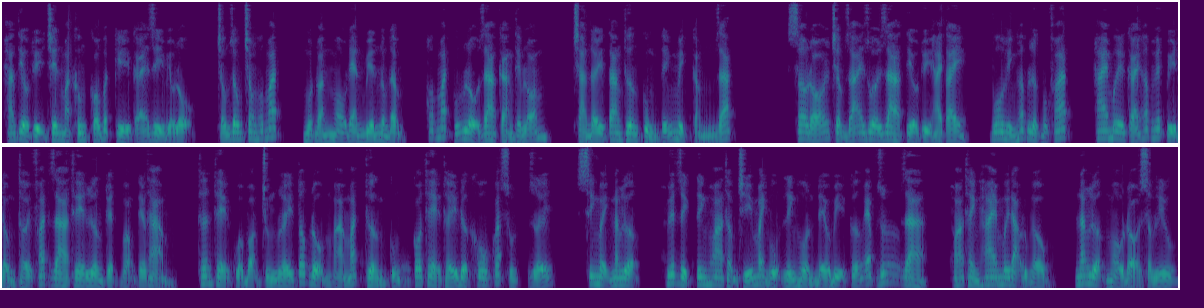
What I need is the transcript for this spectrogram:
Hắn tiểu tụy trên mặt không có bất kỳ cái gì biểu lộ chống rông trong hốc mắt, một đoàn màu đen biến nồng đậm, hốc mắt cũng lộ ra càng thêm lõm, tràn đầy tang thương cùng tĩnh mịch cảm giác. Sau đó chậm rãi dôi ra tiểu tụy hai tay, vô hình hấp lực bộc phát, hai mươi cái hấp huyết quỷ đồng thời phát ra thê lương tuyệt vọng tiêu thảm, thân thể của bọn chúng lấy tốc độ mà mắt thường cũng có thể thấy được khô quắt xuống dưới, sinh mệnh năng lượng huyết dịch tinh hoa thậm chí mảnh vụn linh hồn đều bị cưỡng ép rút ra, hóa thành hai mươi đạo đục ngầu, năng lượng màu đỏ sầm lưu,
